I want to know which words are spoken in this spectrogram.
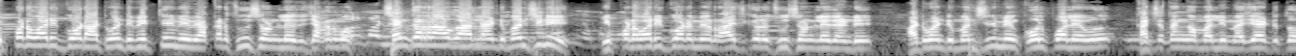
ఇప్పటి వరకు కూడా అటువంటి వ్యక్తిని మేము ఎక్కడ చూసి ఉండలేదు. జగన్మోహన్ శంకర్రావు గారు లాంటి మనిషిని ఇప్పటి వరకు కూడా మేము రాజకీయాల్లో చూసి ఉండలేదండి. అటువంటి మనిషిని మేము కోల్పోలేము ఖచ్చితంగా మళ్ళీ మెజార్టీతో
